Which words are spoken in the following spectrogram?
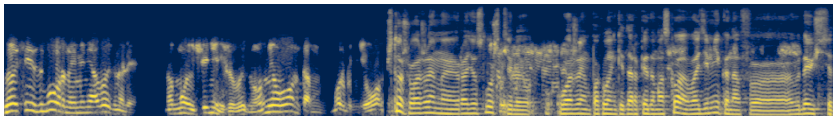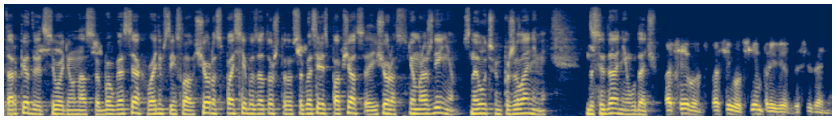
Ну, если из сборной меня выгнали, но мой ученик же выгнал. Не он там, может быть, не он. Что ж, уважаемые радиослушатели, уважаемые поклонники торпеда Москва, Вадим Никонов, э, выдающийся торпедовец, сегодня у нас был в гостях. Вадим Станиславович, еще раз спасибо за то, что согласились пообщаться. Еще раз с днем рождения, с наилучшими пожеланиями. До свидания, удачи. Спасибо, спасибо. Всем привет, до свидания.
